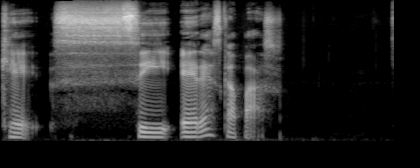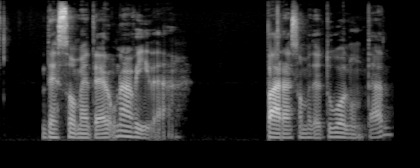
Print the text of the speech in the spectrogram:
que si eres capaz de someter una vida para someter tu voluntad,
